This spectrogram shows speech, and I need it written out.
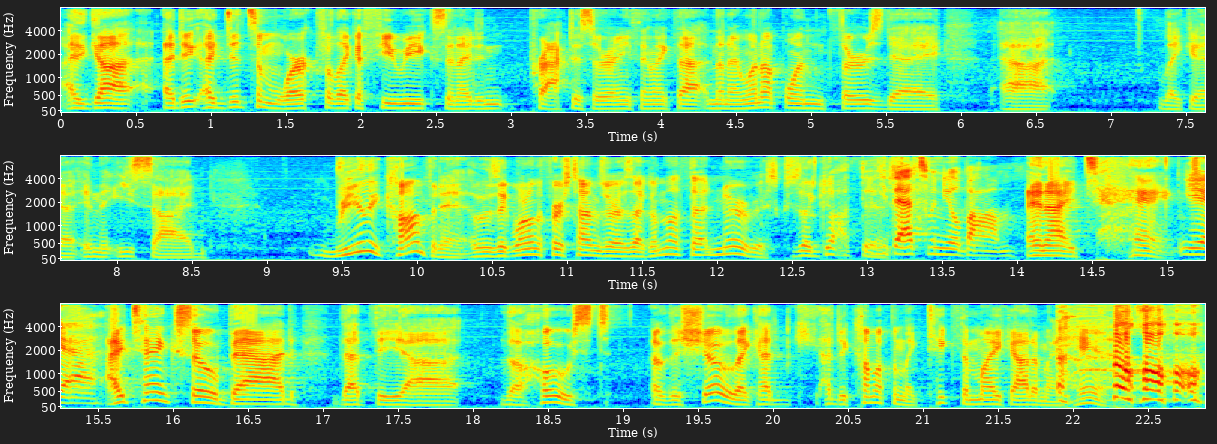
I got, I did, I did some work for like a few weeks and I didn't practice or anything like that. And then I went up one Thursday at like uh, in the East Side, really confident. It was like one of the first times where I was like, I'm not that nervous because I got this. That's when you'll bomb. And I tanked. Yeah. I tanked so bad that the, uh, the host of the show like had had to come up and like take the mic out of my hands. Oh.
